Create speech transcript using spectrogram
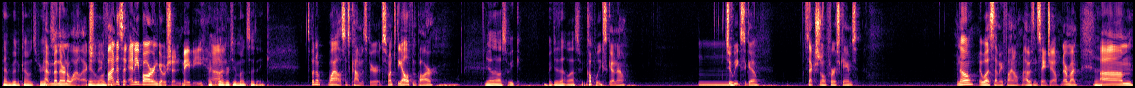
Haven't been to Common Spirits. Haven't been there in a while, actually. long find us at any bar in Goshen, maybe. like Uh, over two months, I think. it's been a while since Common Spirits. Went to the Elephant Bar Yeah, last week. We did that last week. a couple weeks ago now. Mm, Two weeks ago. Sectional first games. No, it was semifinal. I was in St. Joe. Never mind. Um,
